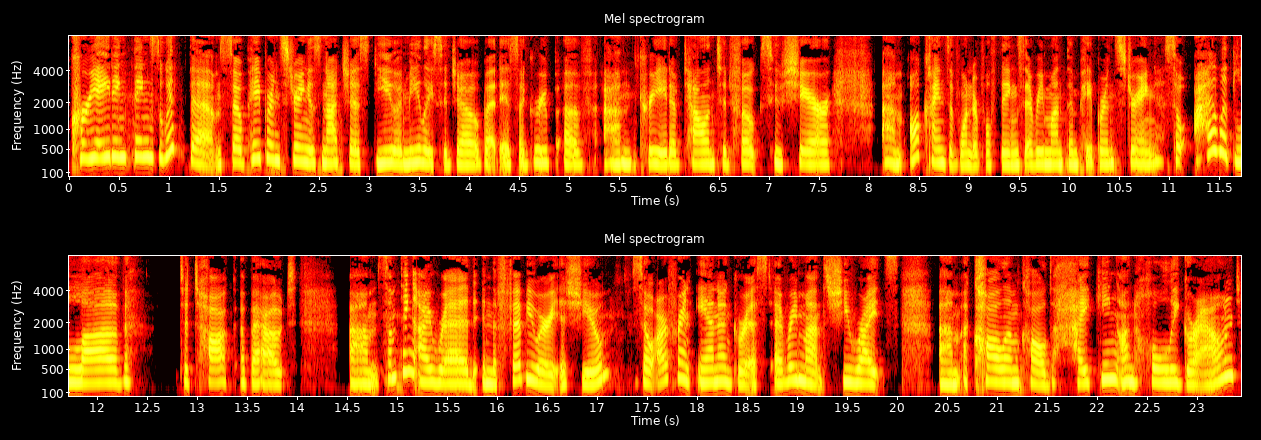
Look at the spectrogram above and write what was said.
creating things with them. So Paper and String is not just you and me, Lisa Jo, but it's a group of um, creative, talented folks who share um, all kinds of wonderful things every month in Paper and String. So I would love to talk about um, something I read in the February issue. So our friend Anna Grist, every month she writes um, a column called "Hiking on Holy Ground."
